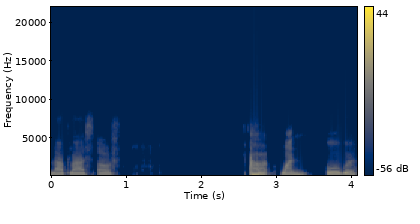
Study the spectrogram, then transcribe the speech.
Laplace of uh, 1 over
